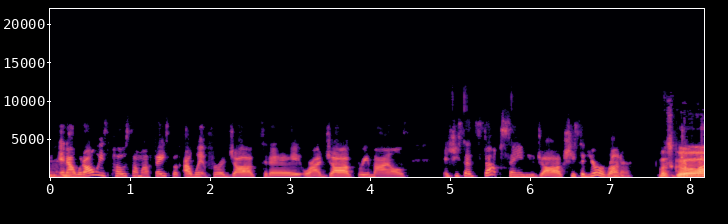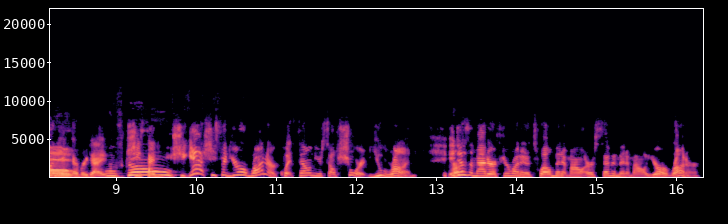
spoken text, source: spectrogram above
Mm-hmm. And I would always post on my Facebook, I went for a jog today or I jogged three miles. And she said, Stop saying you jog. She said, You're a runner. Let's go. You're running every day. Let's go. She said, she, yeah, she said, you're a runner. Quit selling yourself short. You run. It Right. doesn't matter if you're running a 12 minute mile or a seven minute mile, you're a runner.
